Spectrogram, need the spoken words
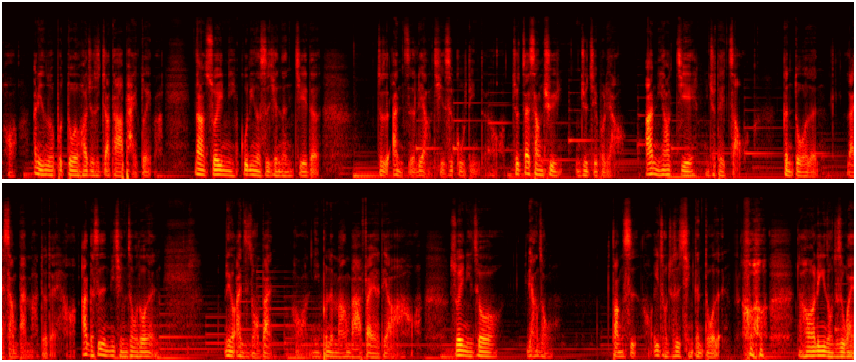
好，那你人手不多的话，就是叫大家排队嘛，那所以你固定的时间能接的，就是案子的量其实是固定的哦，就再上去你就接不了啊，你要接你就得找更多人来上班嘛，对不对？好啊，可是你请这么多人。没有案子怎么办？哦，你不能马上把它 fire 掉啊！哦，所以你就两种方式，哦，一种就是请更多人，然后另一种就是外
